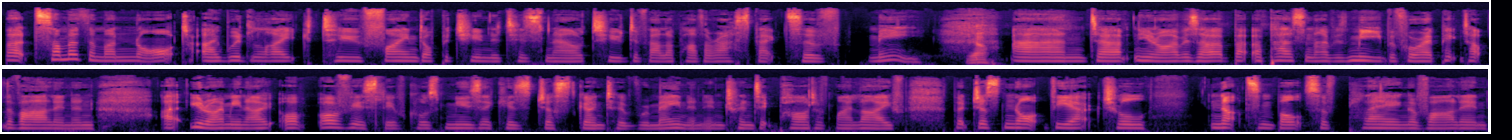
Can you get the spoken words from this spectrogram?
but some of them are not. I would like to find opportunities now to develop other aspects of me. Yeah. And, uh, you know, I was a, a person, I was me before I picked up the violin. And, uh, you know, I mean, I obviously, of course, music is just going to remain an intrinsic part of my life, but just not the actual nuts and bolts of playing a violin.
